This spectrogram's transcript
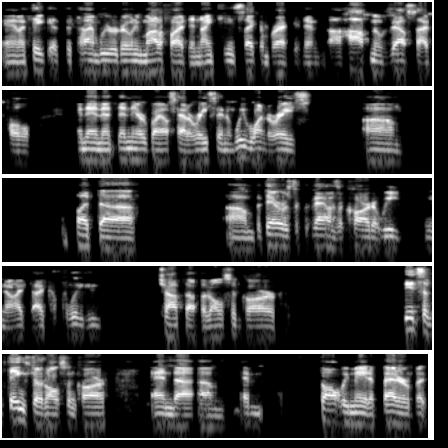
and I think at the time we were only modified in the 19 second bracket, and uh, Hoffman was outside pole, and then then everybody else had a race in, and we won the race. Um, but uh, um, but there was that was a car that we, you know, I, I completely chopped up an Olson car, did some things to an Olson car, and um, and thought we made it better. But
